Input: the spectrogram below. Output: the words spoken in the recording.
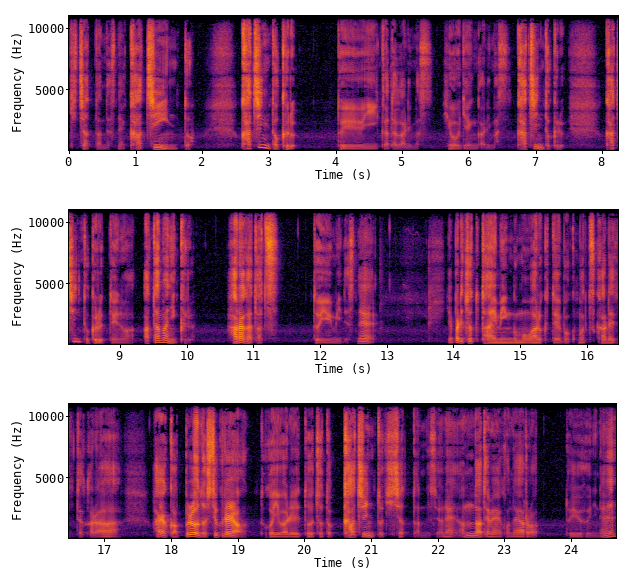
来ちゃったんですね。カチンと。カチンとくるという言い方があります。表現があります。カチンとくる。カチンとくるっていうのは頭にくる。腹が立つという意味ですね。やっぱりちょっとタイミングも悪くて僕も疲れてたから早くアップロードしてくれよとか言われるとちょっとカチンときちゃったんですよね。なんだてめえこの野郎というふうにね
